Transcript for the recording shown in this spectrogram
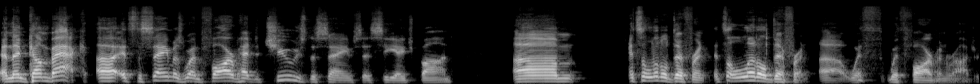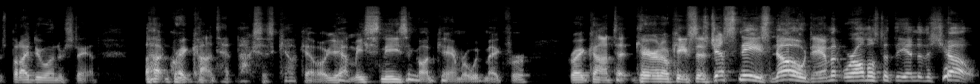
and then come back. Uh, it's the same as when Favre had to choose the same, says CH Bond. Um, it's a little different. It's a little different uh, with with Favre and Rodgers, but I do understand. Uh, great content, Buck says Kel Kevo. Yeah, me sneezing on camera would make for great content. Karen O'Keefe says, just sneeze. No, damn it. We're almost at the end of the show.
